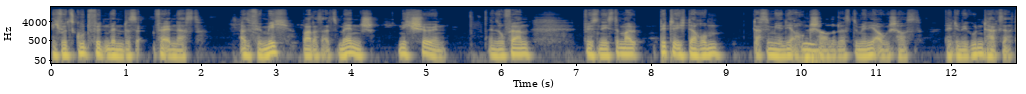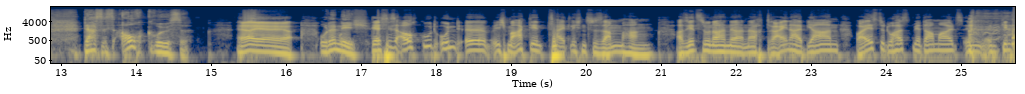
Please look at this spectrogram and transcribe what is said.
Ich würde es gut finden, wenn du das veränderst. Also für mich war das als Mensch nicht schön. Insofern, fürs nächste Mal bitte ich darum, dass sie mir in die Augen Mhm. schauen oder dass du mir in die Augen schaust, wenn du mir guten Tag sagst. Das ist auch Größe, Ja, ja, ja. oder nicht? Das ist auch gut und äh, ich mag den zeitlichen Zusammenhang. Also jetzt nur nach, nach, dreieinhalb Jahren, weißt du, du hast mir damals im, im, kind,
